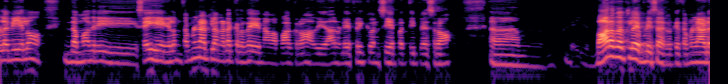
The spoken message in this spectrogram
உளவியலும் இந்த மாதிரி செய்கைகளும் தமிழ்நாட்டுல நடக்கிறதை நாம பார்க்கிறோம். அது அதனுடைய ஃப்ரீக்குவன்சியை பத்தி பேசுறோம். ஆம், பாரதத்துல எப்படி சார் இருக்கு? தமிழ்நாடு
